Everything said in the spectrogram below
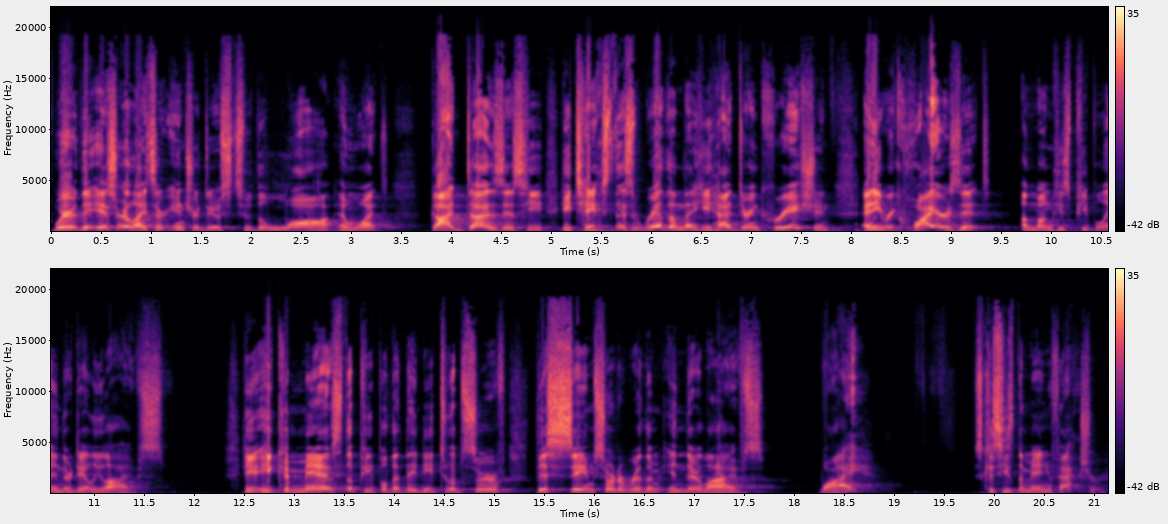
where the Israelites are introduced to the law. And what God does is he, he takes this rhythm that he had during creation and he requires it among his people in their daily lives. He, he commands the people that they need to observe this same sort of rhythm in their lives. Why? It's because he's the manufacturer.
